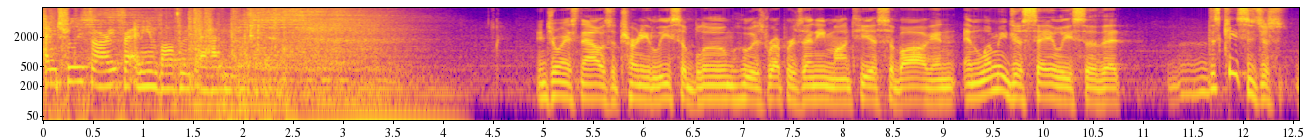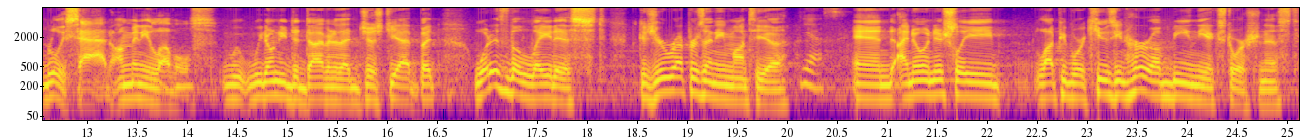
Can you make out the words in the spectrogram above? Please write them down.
I'm truly sorry for any involvement that I had in this. And joining us now is attorney Lisa Bloom, who is representing Montia Sabbag. And, and let me just say, Lisa, that this case is just really sad on many levels. We, we, don't need to dive into that just yet, but what is the latest? Because you're representing Montia. Yes. And I know initially a lot of people were accusing her of being the extortionist,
